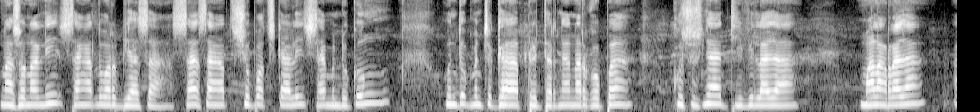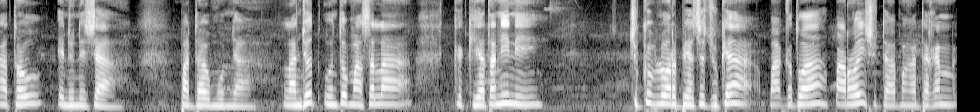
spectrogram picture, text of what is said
nasional ini sangat luar biasa. Saya sangat support sekali, saya mendukung untuk mencegah beredarnya narkoba khususnya di wilayah Malang Raya atau Indonesia pada umumnya. Lanjut untuk masalah kegiatan ini cukup luar biasa juga Pak Ketua, Pak Roy sudah mengadakan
